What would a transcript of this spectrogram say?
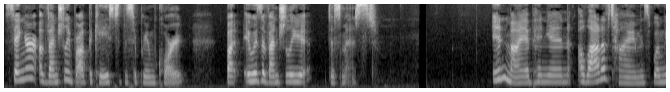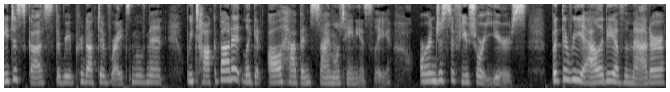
Sanger eventually brought the case to the Supreme Court, but it was eventually dismissed. In my opinion, a lot of times when we discuss the reproductive rights movement, we talk about it like it all happened simultaneously or in just a few short years. But the reality of the matter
